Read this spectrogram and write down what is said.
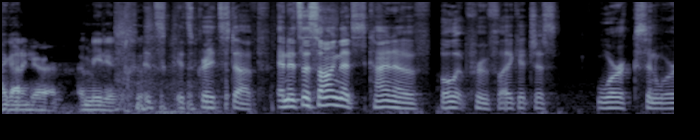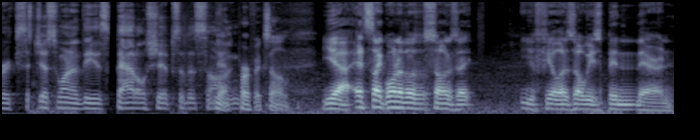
I gotta hear it immediately. it's it's great stuff, and it's a song that's kind of bulletproof. Like it just works and works. It's just one of these battleships of a song. Yeah, perfect song. Yeah, it's like one of those songs that you feel has always been there, and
